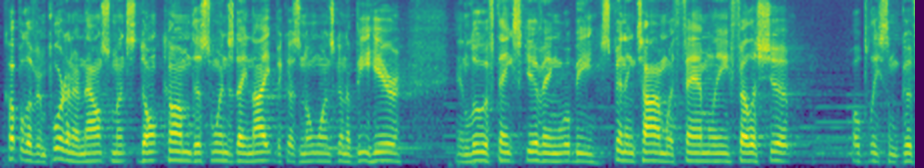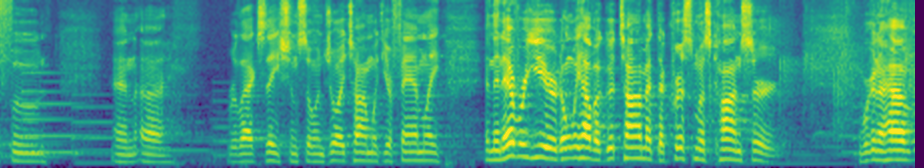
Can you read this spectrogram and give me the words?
a couple of important announcements. Don't come this Wednesday night because no one's going to be here. In lieu of Thanksgiving, we'll be spending time with family, fellowship, hopefully some good food, and uh, relaxation. So enjoy time with your family. And then every year, don't we have a good time at the Christmas concert? We're going to have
